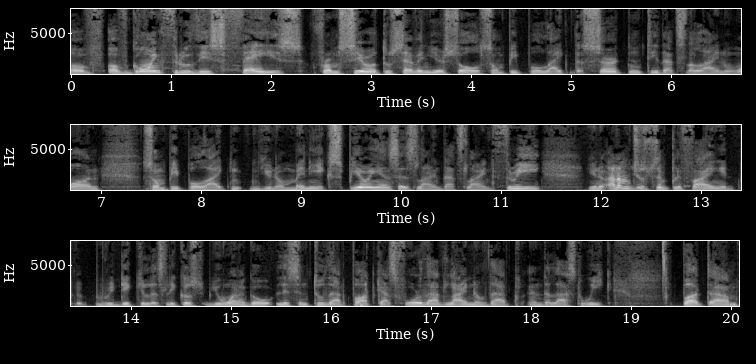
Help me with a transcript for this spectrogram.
of of going through this phase from zero to seven years old. Some people like the certainty, that's the line one. Some people like you know many experiences, line that's line three. You know, and I'm just simplifying it ridiculously because you want to go listen to that podcast for that line of that in the last week. But um,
